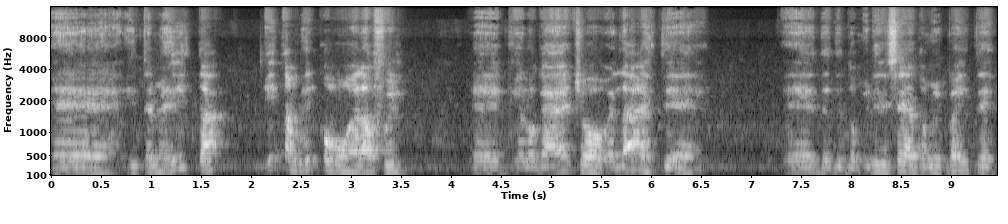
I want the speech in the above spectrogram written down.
eh, intermedista y también como el outfield, eh, que lo que ha hecho, ¿verdad? Este, eh, desde 2016 al 2020,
